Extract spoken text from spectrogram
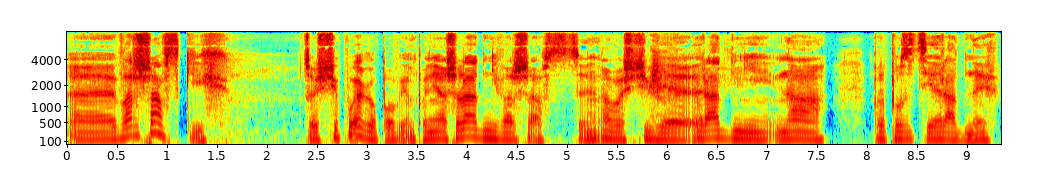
e, warszawskich coś ciepłego powiem, ponieważ radni warszawscy, a właściwie radni na propozycje radnych,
